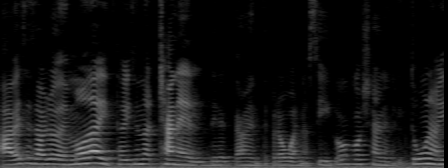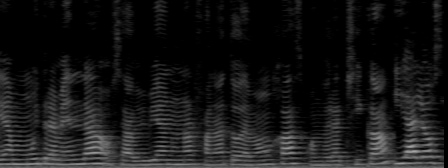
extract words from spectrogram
a veces hablo de moda y estoy diciendo Chanel directamente, pero bueno, sí, Coco Chanel. Tuvo una vida muy tremenda, o sea, vivía en un orfanato de monjas cuando era chica y a los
